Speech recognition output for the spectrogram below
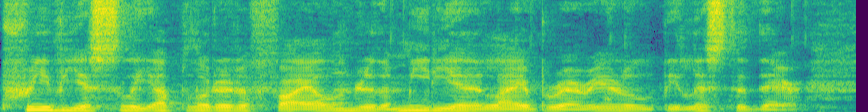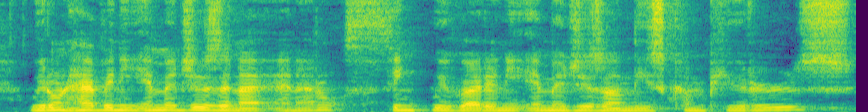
previously uploaded a file under the media library, it'll be listed there. We don't have any images, and I, and I don't think we've got any images on these computers.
